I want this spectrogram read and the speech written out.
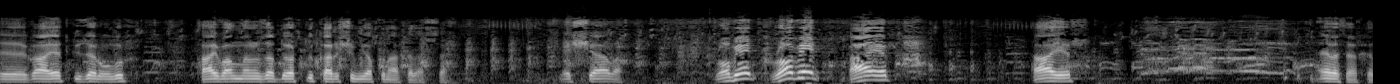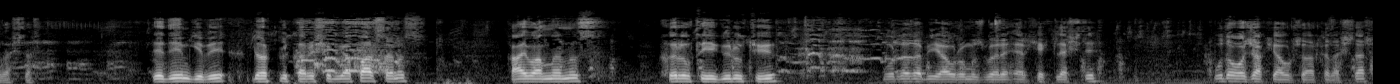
e, gayet güzel olur. Hayvanlarınıza dörtlü karışım yapın arkadaşlar. Eşya bak. Robin, Robin. Hayır. Hayır. Evet arkadaşlar. Dediğim gibi dörtlü karışım yaparsanız hayvanlarınız hırıltıyı, gürültüyü Burada da bir yavrumuz böyle erkekleşti. Bu da ocak yavrusu arkadaşlar.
